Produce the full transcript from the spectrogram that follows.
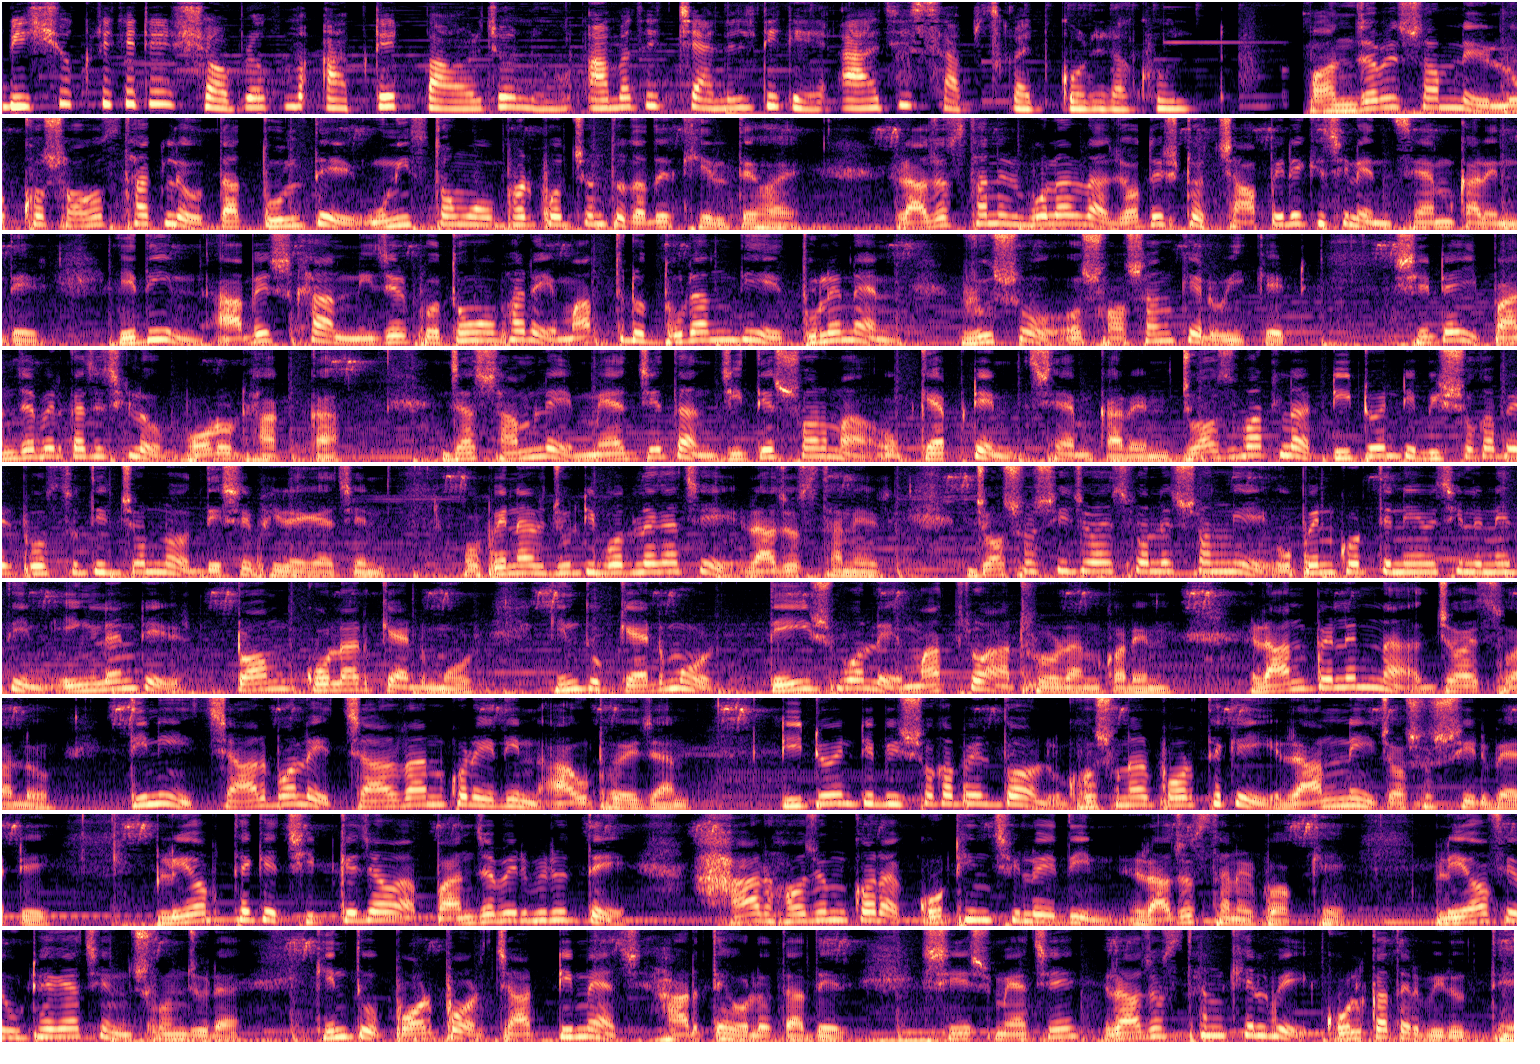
বিশ্ব ক্রিকেটের সব রকম আপডেট পাওয়ার জন্য আমাদের চ্যানেলটিকে আজই সাবস্ক্রাইব করে রাখুন। পাঞ্জাবের সামনে লক্ষ্য সহজ থাকলেও তা তুলতে উনিশতম ওভার পর্যন্ত তাদের খেলতে হয়। রাজস্থানের বোলাররা যথেষ্ট চাপে রেখেছিলেন শ্যাম কারেনদের। এদিন আবেশ খান নিজের প্রথম ওভারে মাত্র দু রান দিয়ে তুলে নেন রুশো ও শশাঙ্কের উইকেট। সেটাই পাঞ্জাবের কাছে ছিল বড় ধাক্কা। যা সামলে ম্যাচ জেতান জিতেশ শর্মা ও captain Sam Curran. Jos Buttler T twenty বিশ্বকাপের প্রস্তুতির জন্য দেশে ফিরে গেছেন। ওপেনার জুটি বদলে গেছে রাজস্থানের। যশস্বী জয়সওয়ালের সঙ্গে ওপেন করতে নেমেছিলেন এদিন ইংল্যান্ডের টম কোলার ক্যাডমোর। কিন্তু ক্যাডমোর তেইশ বলে মাত্র আঠেরো রান করেন। রান পেলেন না জয়সওয়ালও। তিনি চার বলে চার রান করে এদিন আউট হয়ে যান। টি টোয়েন্টি বিশ্বকাপের দল ঘোষণার পর থেকেই রান নেই যশস্বীর ব্যাটে। প্লে অফ থেকে ছিটকে যাওয়া পাঞ্জাবের বিরুদ্ধে হার হজম করা কঠিন ছিল এদিন রাজস্থানের পক্ষে। প্লে অফে উঠে গেছেন সঞ্জুরা, কিন্তু পরপর চারটি ম্যাচ হারতে হলো তাদের। শেষ ম্যাচে রাজস্থান খেলবে কলকাতার বিরুদ্ধে।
